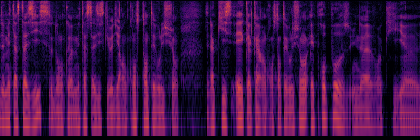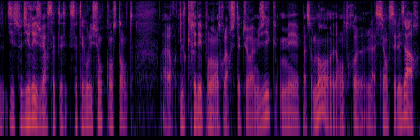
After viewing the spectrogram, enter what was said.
De Métastasis, donc euh, Métastasis qui veut dire en constante évolution. Zelakis est quelqu'un en constante évolution et propose une œuvre qui euh, se dirige vers cette, évolution constante. Alors, il crée des ponts entre l'architecture et la musique, mais pas seulement, euh, entre la science et les arts,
